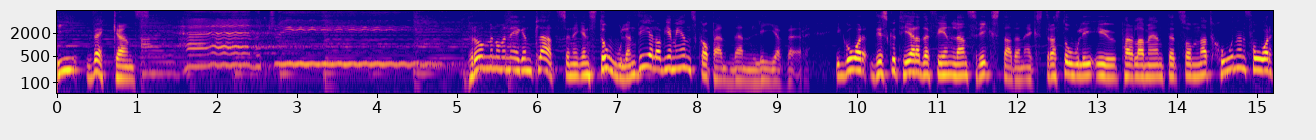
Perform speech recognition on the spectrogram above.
I veckans Drömmen om en egen plats, en egen stol, en del av gemenskapen, den lever. Igår diskuterade Finlands riksdag den extra stol i EU-parlamentet som nationen får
